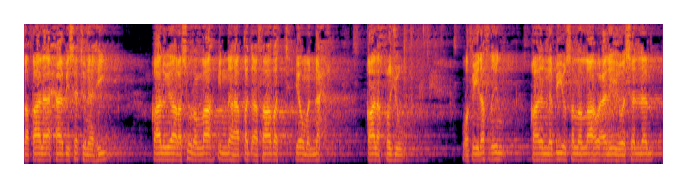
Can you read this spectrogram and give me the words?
فقال أحابستنا هي؟ قالوا يا رسول الله إنها قد أفاضت يوم النحر. قال اخرجوا. وفي لفظ قال النبي صلى الله عليه وسلم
